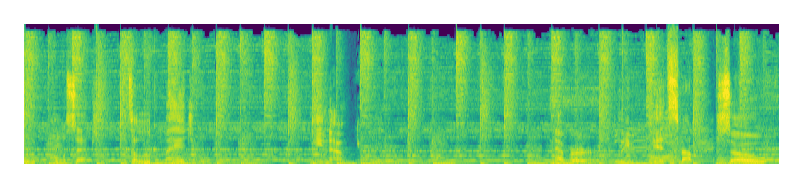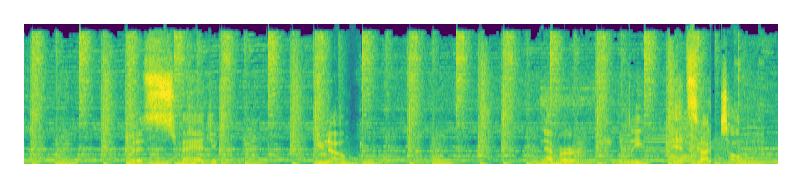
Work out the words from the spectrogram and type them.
homosexual. It's a look magical. You know? Never believe oh. It's not so, but it's magic. You know. Never believe It's not so.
